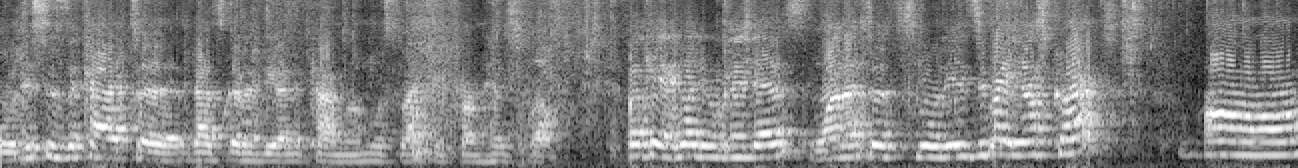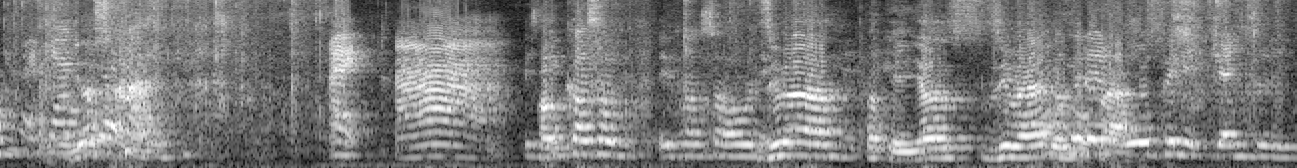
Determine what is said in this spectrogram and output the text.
oh, this is the character that's gonna be on the camera, most likely from henceforth. Okay, everybody opening theirs. One at a slowly. Zivon, yours cracked. Oh, can't yours do it. cracked. I, ah. It's because of because of how they Zira, open it. okay, yours, Zira, Open will it, crack. open it gently.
